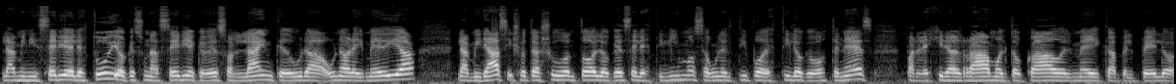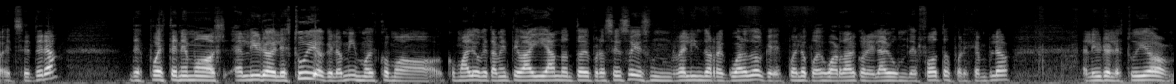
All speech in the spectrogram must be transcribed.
la miniserie del estudio, que es una serie que ves online que dura una hora y media, la mirás y yo te ayudo en todo lo que es el estilismo según el tipo de estilo que vos tenés, para elegir el ramo, el tocado, el make-up, el pelo, etcétera Después tenemos el libro del estudio, que lo mismo es como, como algo que también te va guiando en todo el proceso y es un re lindo recuerdo que después lo podés guardar con el álbum de fotos, por ejemplo. El libro del estudio,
